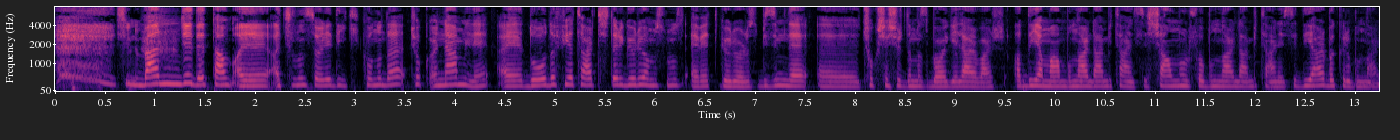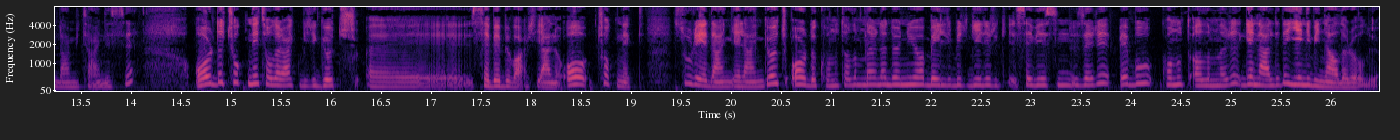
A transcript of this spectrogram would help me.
Şimdi bence de tam e, Açıl'ın söylediği iki konu da çok önemli. E, doğuda fiyat artışları görüyor musunuz? Evet görüyoruz. Bizim de e, çok şaşırdığımız bölgeler var. Adıyaman bunlardan bir tanesi. Şanlıurfa bunlardan bir tanesi. Diyarbakır bunlardan bir tanesi. Orada çok net olarak bir göç e, sebebi var. Yani o çok net. Suriye'den gelen göç orada konut alımlarına dönüyor. Belli bir gelir seviyesinin üzeri ve bu konut alımları genelde de yeni binaları oluyor.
